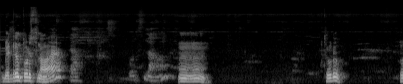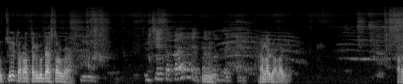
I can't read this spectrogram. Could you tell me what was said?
బెడ్రూమ్ తుడుస్తున్నావా. చూడు వచ్చి తర్వాత తడిగుడ్డ వేస్తావుగా అలాగే అలాగే. అలా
